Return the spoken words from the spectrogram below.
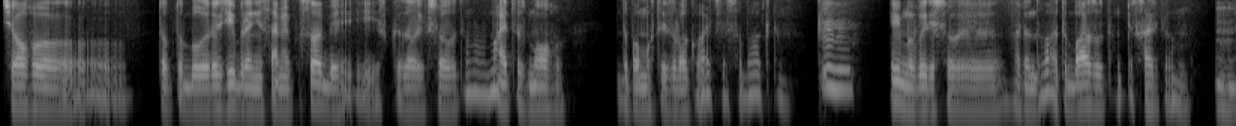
чого. Тобто були розібрані самі по собі і сказали, якщо ви там маєте змогу допомогти з евакуацією собак. Там. Угу. І ми вирішили орендувати базу там під Харковом. Угу.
